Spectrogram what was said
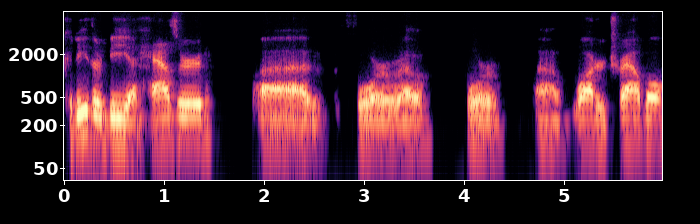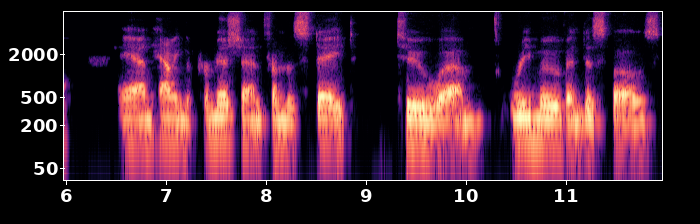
could either be a hazard uh, for uh, for uh, water travel and having the permission from the state to um, remove and dispose.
